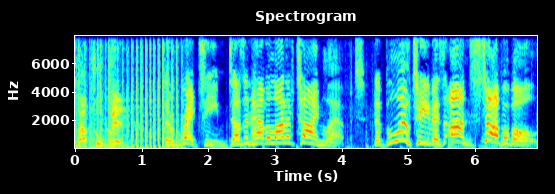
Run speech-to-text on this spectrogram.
About to win. The red team doesn't have a lot of time left. The blue team is unstoppable!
